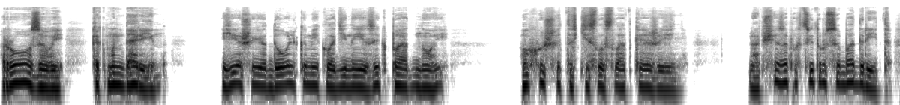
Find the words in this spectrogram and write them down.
розовой, как мандарин. Ешь ее дольками, клади на язык по одной. Ох уж эта кисло-сладкая жизнь. Вообще запах цитруса бодрит —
